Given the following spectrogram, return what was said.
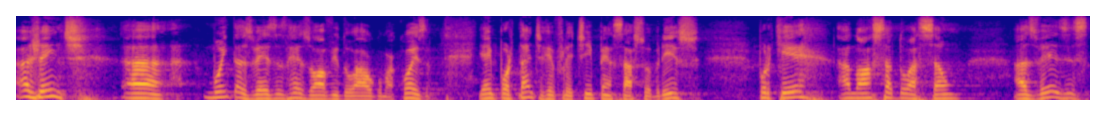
A gente... Ah, muitas vezes resolve doar alguma coisa. E é importante refletir e pensar sobre isso, porque a nossa doação, às vezes,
